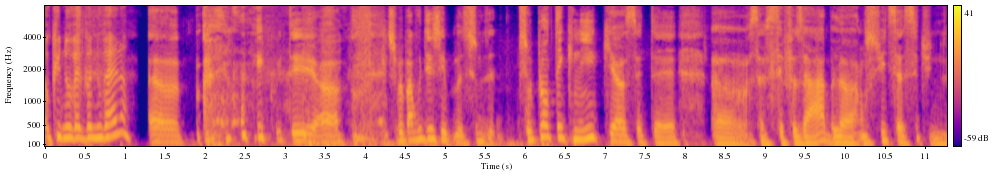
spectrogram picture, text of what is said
Aucune nouvelle, bonne nouvelle? Euh, Écoutez, euh, je peux pas vous dire. Sur, le plan technique, euh, c'était, euh, c'est faisable. Ensuite, c'est une,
